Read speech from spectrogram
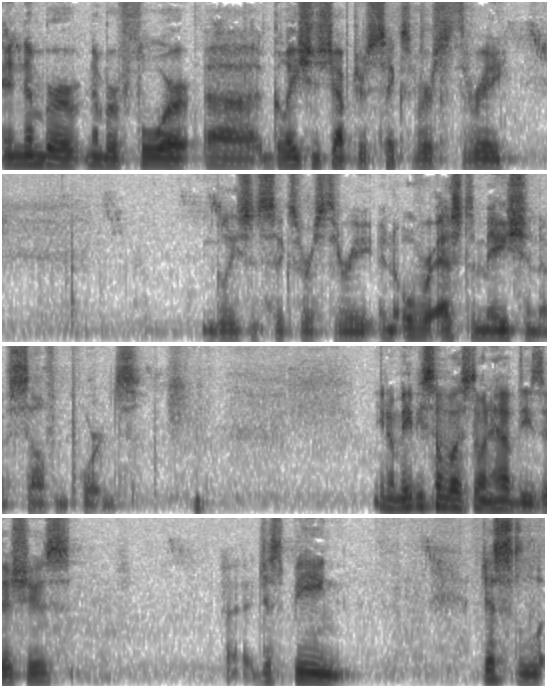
and number number four, uh, Galatians chapter six, verse three. Galatians six, verse three, an overestimation of self-importance. you know, maybe some of us don't have these issues. Uh, just being, just l-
